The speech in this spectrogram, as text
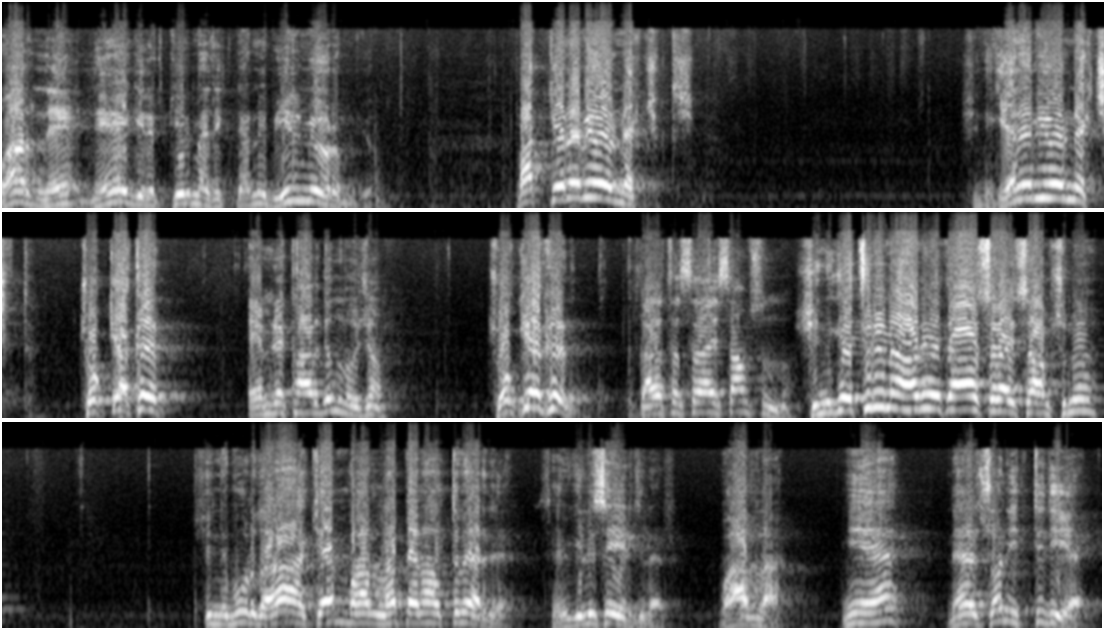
VAR ne, neye girip girmediklerini bilmiyorum diyor. Bak gene bir örnek çıktı şimdi. Şimdi gene bir örnek çıktı. Çok yakın. Emre Kargın mı hocam? Çok yakın. Galatasaray Samsun mu? Şimdi getirin abi Galatasaray Samsun'u. Şimdi burada hakem Varla penaltı verdi. Sevgili seyirciler. Varla. Niye? Nelson itti diye.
